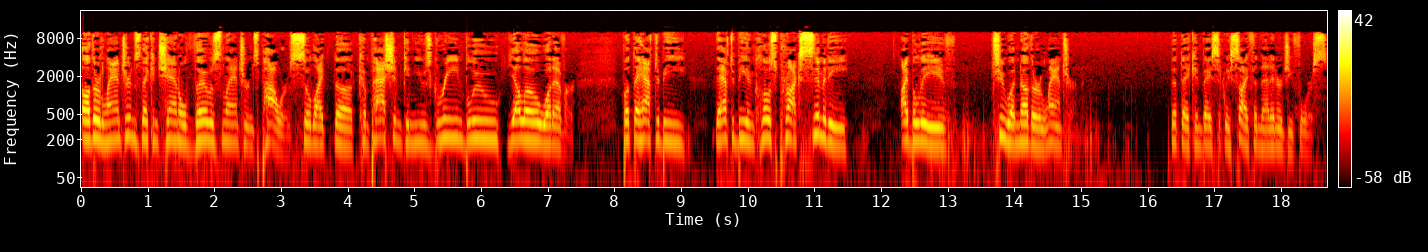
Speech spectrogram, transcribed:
other lanterns, they can channel those lanterns' powers. So like the compassion can use green, blue, yellow, whatever. But they have to be they have to be in close proximity, I believe, to another lantern. That they can basically siphon that energy force.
